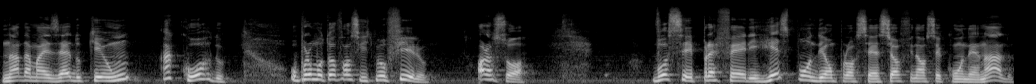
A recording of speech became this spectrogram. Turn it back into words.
Nada mais é do que um acordo. O promotor fala o seguinte, meu filho, olha só, você prefere responder a um processo e ao final ser condenado?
